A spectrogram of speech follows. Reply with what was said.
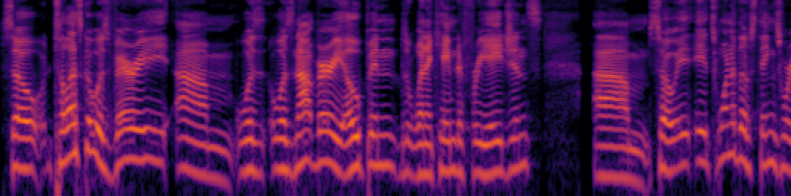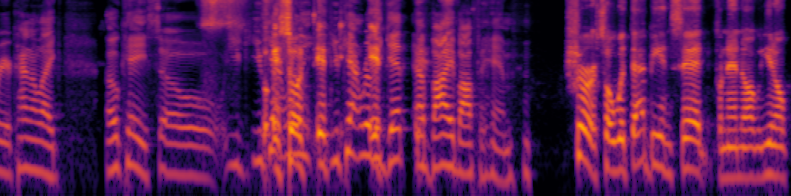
So Telesco was very um, was was not very open when it came to free agents. Um, so it, it's one of those things where you're kind of like, okay, so you, you can't so really, if, you can't really if, get a vibe off of him. Sure. So with that being said, Fernando, you know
